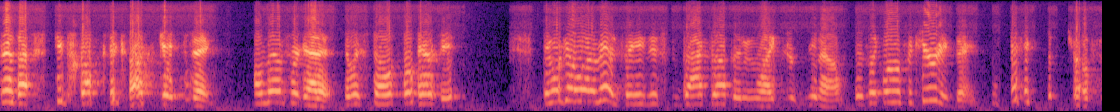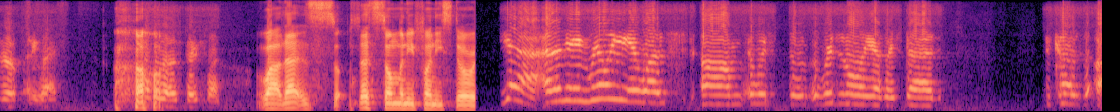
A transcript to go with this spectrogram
he broke the guard gate thing. I'll never forget it. It was so hilarious. They weren't gonna let him in, so he just backed up and like, you know, it was like one of the security things. drove through anyway. Oh. Wow, that is so, that's so many funny stories. Yeah, and I mean, really, it was um, it was originally, as I said, because uh,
